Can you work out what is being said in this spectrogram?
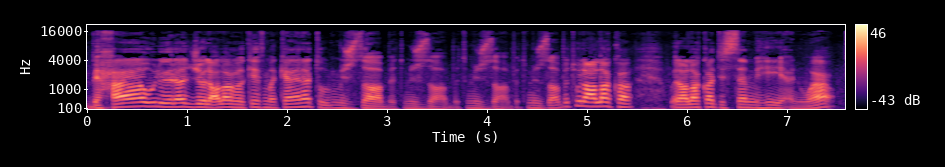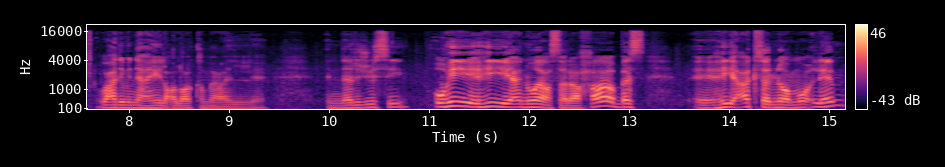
بحاولوا يرجعوا العلاقة كيف ما كانت ومش ظابط مش ظابط مش ظابط مش ظابط. والعلاقة والعلاقات السامة هي أنواع. واحدة منها هي العلاقة مع النرجسي. وهي هي أنواع صراحة بس آه، هي أكثر نوع مؤلم.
